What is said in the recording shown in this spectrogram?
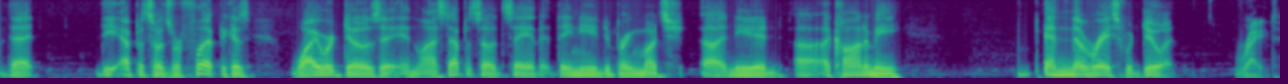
that the episodes were flipped because why would Doza in last episode say that they needed to bring much uh, needed uh, economy, and the race would do it? Right.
